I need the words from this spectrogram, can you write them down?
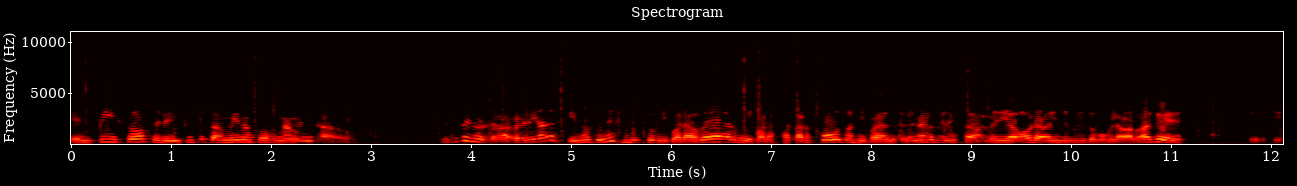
en pisos, el edificio está menos ornamentado. Entonces, la realidad es que no tenés mucho ni para ver, ni para sacar fotos, ni para entretenerte en esta media hora, 20 minutos, porque la verdad que eh,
